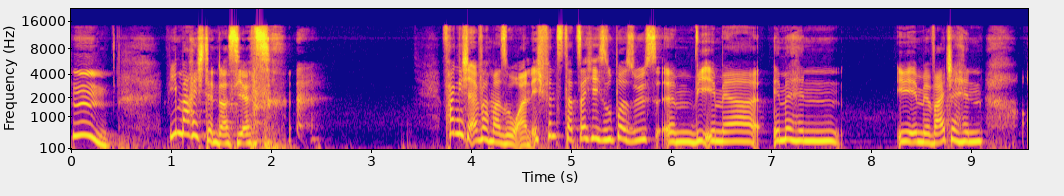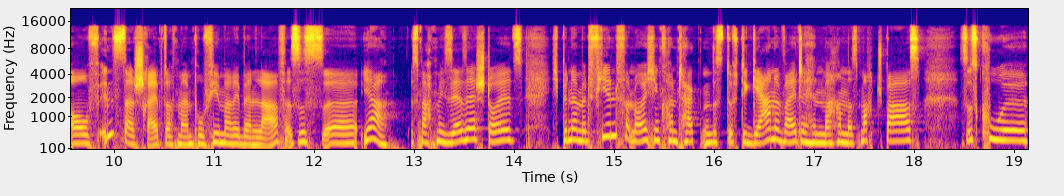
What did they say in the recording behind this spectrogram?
Hm, wie mache ich denn das jetzt? Fange ich einfach mal so an. Ich finde es tatsächlich super süß, ähm, wie ihr mir immerhin ihr mir weiterhin auf Insta schreibt, auf meinem Profil Maribel Love. Es ist, äh, ja, es macht mich sehr, sehr stolz. Ich bin da mit vielen von euch in Kontakt und das dürft ihr gerne weiterhin machen. Das macht Spaß. Es ist cool.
